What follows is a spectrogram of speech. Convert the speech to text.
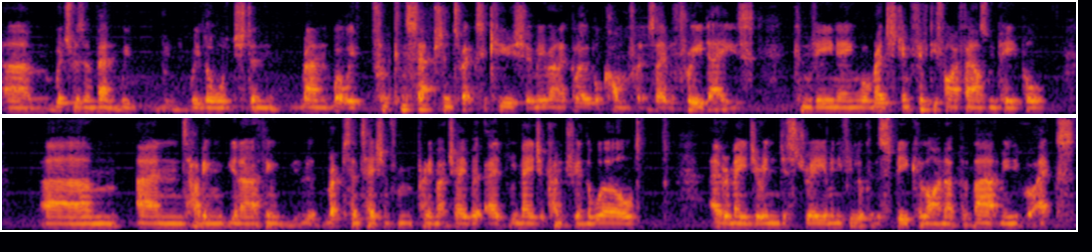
um, which was an event we, we launched and ran well we from conception to execution we ran a global conference over three days convening we're registering 55000 people um, and having you know i think representation from pretty much every, every major country in the world every major industry. I mean if you look at the speaker lineup of that i mean you've got ex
